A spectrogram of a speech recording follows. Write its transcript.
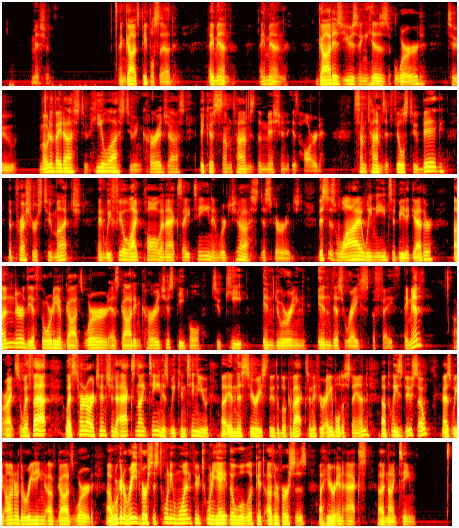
mission. And God's people said, Amen. Amen. God is using His word to motivate us, to heal us, to encourage us, because sometimes the mission is hard. Sometimes it feels too big, the pressure is too much, and we feel like Paul in Acts 18 and we're just discouraged. This is why we need to be together under the authority of God's word as God encourages people to keep enduring in this race of faith. Amen? All right, so with that, Let's turn our attention to Acts 19 as we continue uh, in this series through the book of Acts. And if you're able to stand, uh, please do so as we honor the reading of God's word. Uh, we're going to read verses 21 through 28, though we'll look at other verses uh, here in Acts uh, 19.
